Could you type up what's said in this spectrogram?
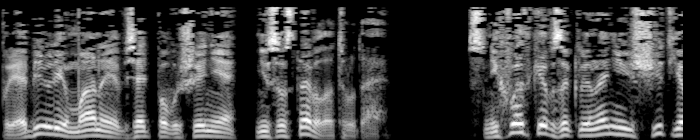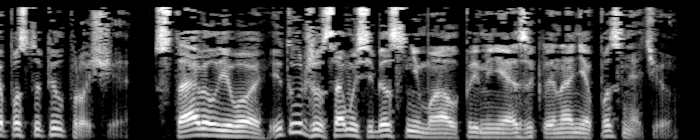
При обилии маны взять повышение не составило труда. С нехваткой в заклинании щит я поступил проще. Ставил его и тут же сам у себя снимал, применяя заклинание по снятию.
